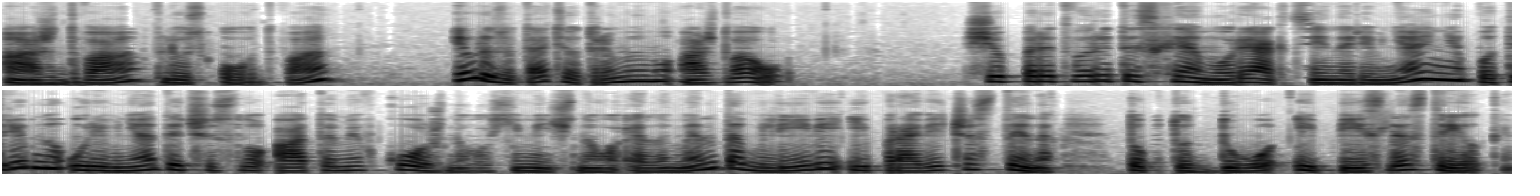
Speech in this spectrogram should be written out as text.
H2 плюс O2, і в результаті отримуємо H2O. Щоб перетворити схему реакції на рівняння, потрібно урівняти число атомів кожного хімічного елемента в лівій і правій частинах, тобто до і після стрілки.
